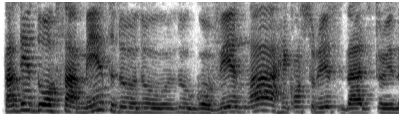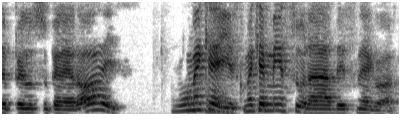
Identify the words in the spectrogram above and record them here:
Tá dentro do orçamento do, do, do governo lá, reconstruir a cidade destruída pelos super-heróis? Como é que é isso? Como é que é mensurado esse negócio?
